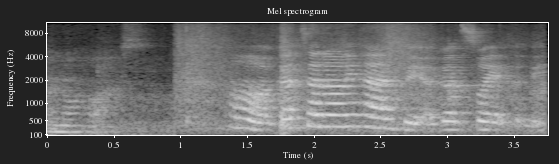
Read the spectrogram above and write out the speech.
ano has. Oh, got that only happy. I got sweat today.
